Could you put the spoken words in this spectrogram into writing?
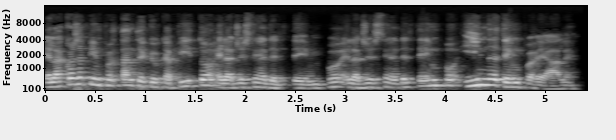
E la cosa più importante che ho capito è la gestione del tempo e la gestione del tempo in tempo reale.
